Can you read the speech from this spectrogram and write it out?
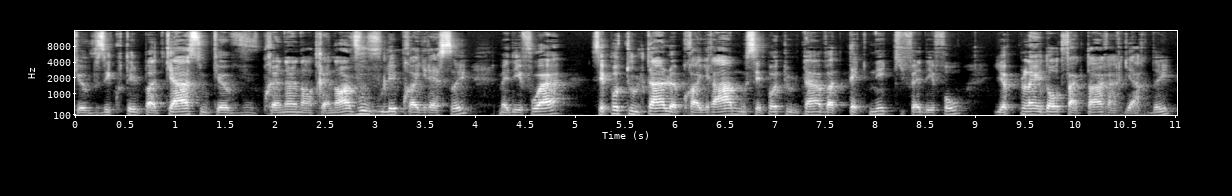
que vous écoutez le podcast ou que vous prenez un entraîneur, vous voulez progresser, mais des fois, c'est pas tout le temps le programme ou c'est pas tout le temps votre technique qui fait défaut. Il y a plein d'autres facteurs à regarder.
